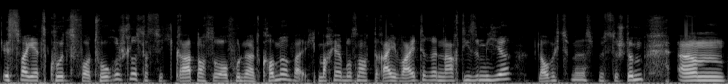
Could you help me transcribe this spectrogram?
Ist zwar jetzt kurz vor Toreschluss, dass ich gerade noch so auf 100 komme, weil ich mache ja bloß noch drei weitere nach diesem hier, glaube ich zumindest, müsste stimmen. Ähm,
